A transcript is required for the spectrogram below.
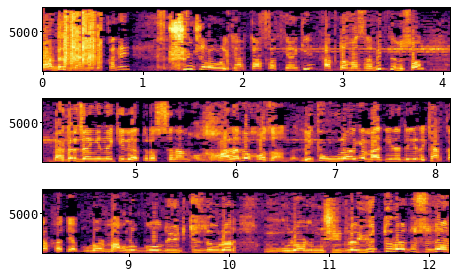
Badr jangida qani shunchalar ular gap tarqatganki, hatto masalan bitta misol Badr jangidan kelyapti. Rasululloh g'alaba qozondi, lekin ularga Madinadagilar gap tarqatyapti. Ular mag'lub bo'ldi, yutkizdi, ular ularni mushriklar yutdi ularni ustidan,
